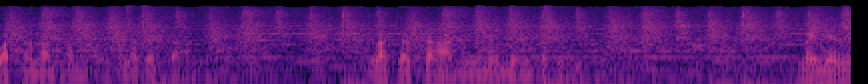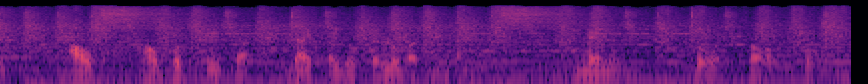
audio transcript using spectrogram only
วัฒนธรรมของข้าราชการเนี่ยราชการนี่ไม่เน้นประสิทธิภาพครับค่ะไม่เน้นเอาเอาผลที่จะได้ประโยชน์เป็นรูปธรรมครับเน้นตรวจสอบส่งถึง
